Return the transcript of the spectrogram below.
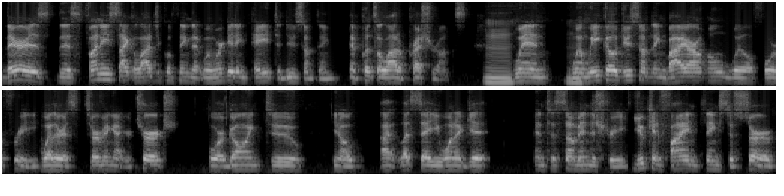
There is this funny psychological thing that when we're getting paid to do something, it puts a lot of pressure on us. Mm. When mm. when we go do something by our own will for free, whether it's serving at your church or going to, you know, I, let's say you want to get into some industry, you can find things to serve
